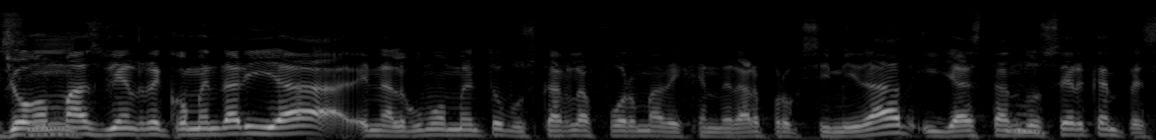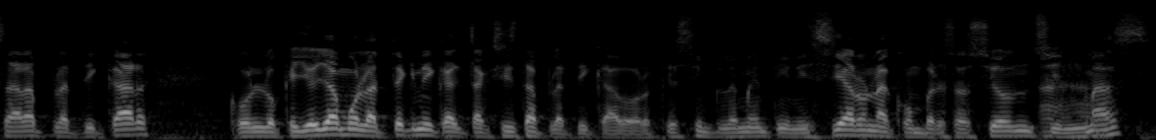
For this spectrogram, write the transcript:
Yo sí. más bien recomendaría en algún momento buscar la forma de generar proximidad y ya estando Mm. cerca empezar a platicar con lo que yo llamo la técnica del taxista platicador, que es simplemente iniciar una conversación sin Ajá. más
